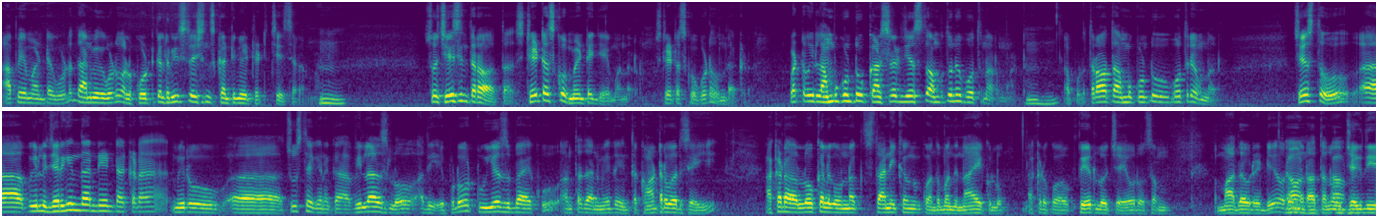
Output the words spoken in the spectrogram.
ఆపేయమంటే కూడా దాని మీద కూడా వాళ్ళు కోర్టుకెళ్ళి రిజిస్ట్రేషన్స్ కంటిన్యూటెడ్ చేశారు అన్నమాట సో చేసిన తర్వాత స్టేటస్ కో మెయింటైన్ చేయమన్నారు. స్టేటస్ కో కూడా ఉంది అక్కడ. బట్ వీళ్ళు అమ్ముకుంటూ కన్స్ట్రక్ట్ చేస్తూ అమ్ముతూనే పోతున్నారు అనమాట అప్పుడు తర్వాత అమ్ముకుంటూ పోతూనే ఉన్నారు. చేస్తూ వీళ్ళు జరిగిన దాన్ని ఏంటి అక్కడ? మీరు చూస్తే కనుక విలాజ్లో అది ఎప్పుడో టూ ఇయర్స్ బ్యాక్ అంతా దాని మీద ఇంత కాంట్రవర్సీ అయ్యి అక్కడ లోకల్గా ఉన్న స్థానికంగా కొంతమంది నాయకులు అక్కడ ఒక పేర్లు వచ్చాయి. ఎవరో సమ్ మాధవ్ రెడ్డి ఎవరో అతను జగదీ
